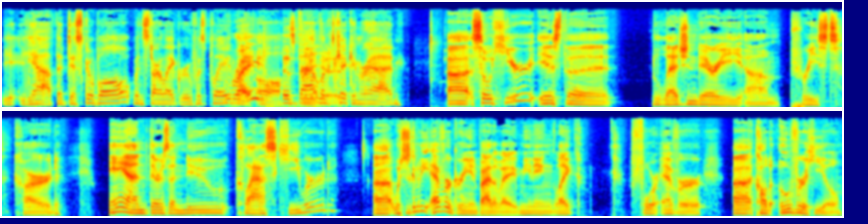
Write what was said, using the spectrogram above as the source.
y- yeah, the disco ball when Starlight Groove was played, like, Right? oh, That's that pretty looked good. kicking rad. Uh, so here is the legendary um, priest card, and there's a new class keyword, uh, which is going to be evergreen, by the way, meaning like forever, uh, called overheal.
